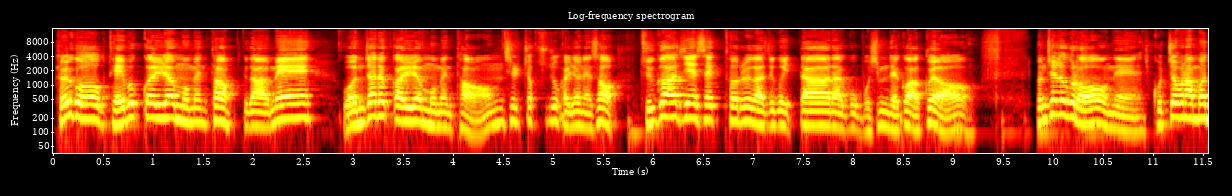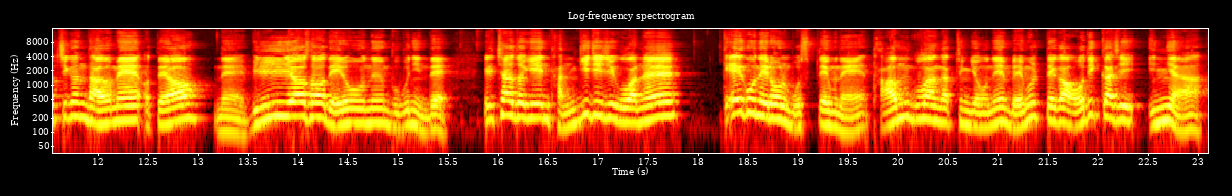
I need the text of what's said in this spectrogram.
결국 대북 관련 모멘텀, 그 다음에 원자력 관련 모멘텀, 실적 수주 관련해서 두 가지의 섹터를 가지고 있다라고 보시면 될 것 같고요. 전체적으로 네 고점을 한번 찍은 다음에 어때요? 네 밀려서 내려오는 부분인데 1차적인 단기 지지 구간을 깨고 내려오는 모습 때문에 다음 구간 같은 경우는 매물대가 어디까지 있냐?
